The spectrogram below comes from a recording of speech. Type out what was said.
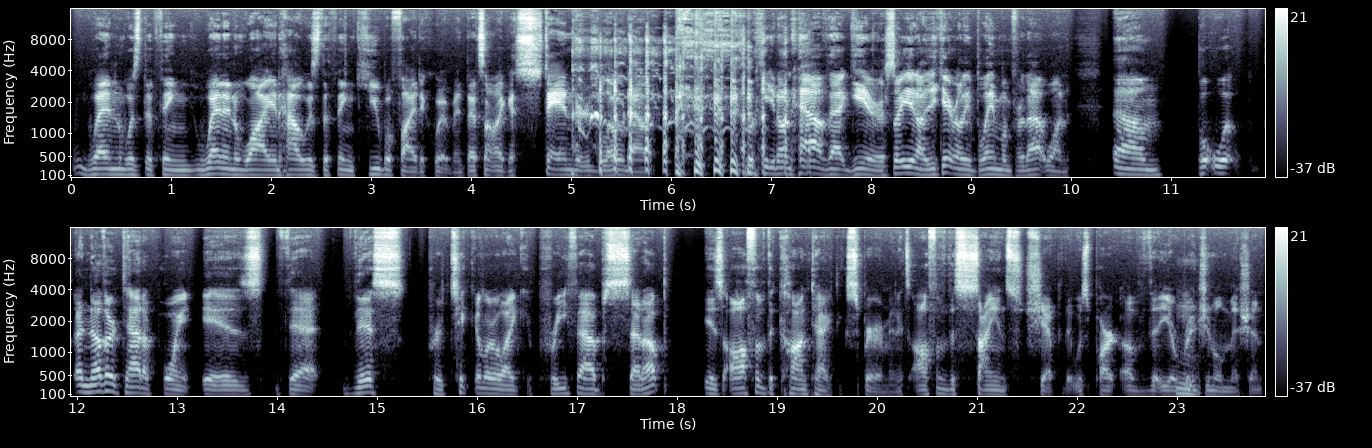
when was the thing, when and why and how was the thing cubified equipment. That's not like a standard loadout. you don't have that gear, so you know you can't really blame them for that one. Um, but what another data point is that this particular like prefab setup is off of the contact experiment. It's off of the science ship that was part of the original mission.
